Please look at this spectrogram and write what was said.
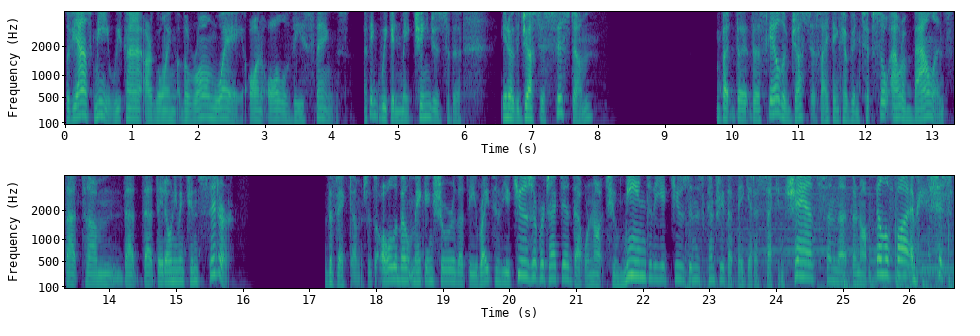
So if you ask me, we kind of are going the wrong way on all of these things. I think we can make changes to the, you know, the justice system. But the, the scales of justice, I think, have been tipped so out of balance that um, that that they don't even consider the victims. It's all about making sure that the rights of the accused are protected, that we're not too mean to the accused in this country, that they get a second chance, and that they're not vilified. I mean, it's just,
